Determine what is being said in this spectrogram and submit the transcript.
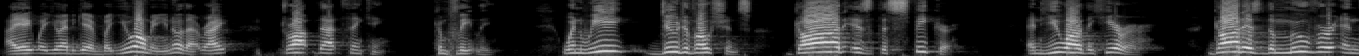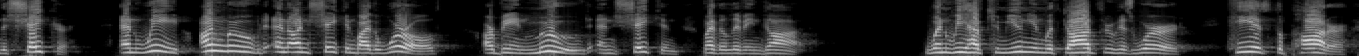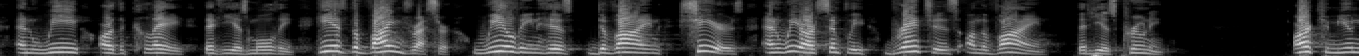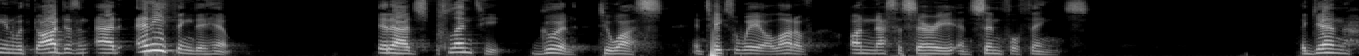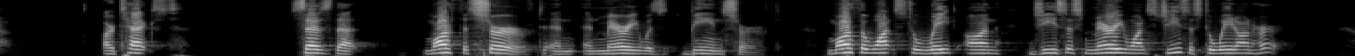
I ate what you had to give, but you owe me. You know that, right? Drop that thinking completely. When we do devotions, God is the speaker and you are the hearer. God is the mover and the shaker. And we, unmoved and unshaken by the world, are being moved and shaken by the living God. When we have communion with God through His Word, He is the potter and we are the clay that He is molding. He is the vine dresser wielding His divine shears and we are simply branches on the vine that He is pruning. Our communion with God doesn't add anything to Him. It adds plenty good to us and takes away a lot of unnecessary and sinful things. Again, our text says that Martha served and, and Mary was being served. Martha wants to wait on Jesus. Mary wants Jesus to wait on her.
